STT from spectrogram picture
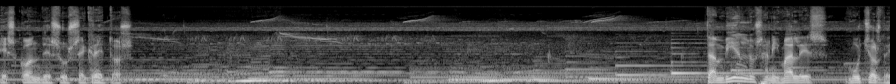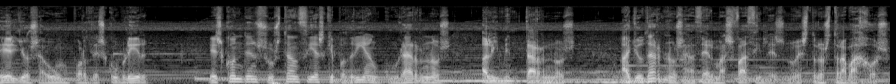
esconde sus secretos. También los animales, muchos de ellos aún por descubrir, esconden sustancias que podrían curarnos, alimentarnos ayudarnos a hacer más fáciles nuestros trabajos.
